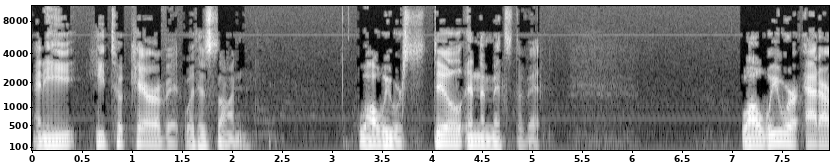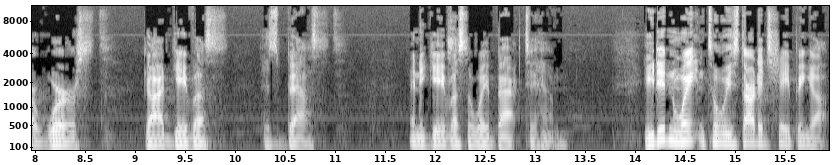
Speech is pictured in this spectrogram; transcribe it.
and he, he took care of it with His Son while we were still in the midst of it. While we were at our worst, God gave us his best, and he gave us a way back to him. He didn't wait until we started shaping up.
